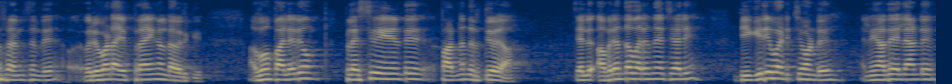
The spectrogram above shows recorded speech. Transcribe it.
ഫ്രണ്ട്സ് ഉണ്ട്. ഒരുപാട് അഭിപ്രായങ്ങളുണ്ട് അവർക്ക്. അപ്പോൾ പലരും പ്ലസ് ടു കഴിഞ്ഞിട്ട് പഠനം നിർത്തിയവരാ ചില അവരെന്താ പറയുന്നത് വെച്ചാൽ ഡിഗ്രി പഠിച്ചുകൊണ്ട് അല്ലെങ്കിൽ അതല്ലാണ്ട്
